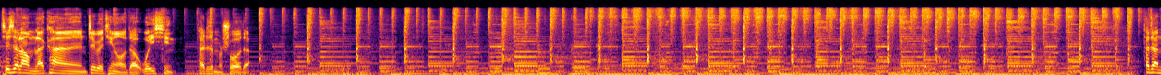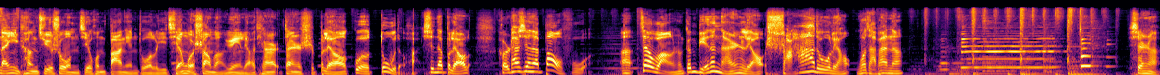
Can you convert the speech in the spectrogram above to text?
接下来我们来看这位听友的微信，他是这么说的。他家难以抗拒，说我们结婚八年多了，以前我上网愿意聊天，但是不聊过度的话，现在不聊了。可是他现在报复我啊，在网上跟别的男人聊，啥都聊，我咋办呢？先生，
